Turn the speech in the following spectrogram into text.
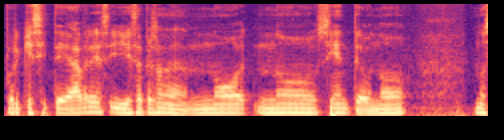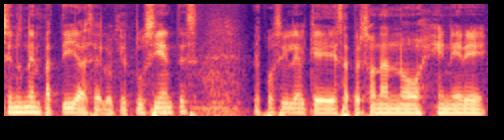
Porque si te abres y esa persona no, no siente o no, no siente una empatía hacia lo que tú sientes, es posible que esa persona no genere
